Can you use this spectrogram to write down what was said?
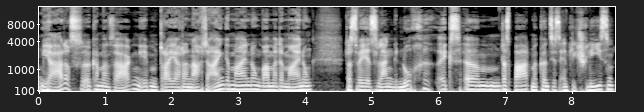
Ja, das äh, kann man sagen. Eben drei Jahre nach der Eingemeindung war man der Meinung, das wäre jetzt lang genug, ex, ähm, das Bad, man könnte es jetzt endlich schließen.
